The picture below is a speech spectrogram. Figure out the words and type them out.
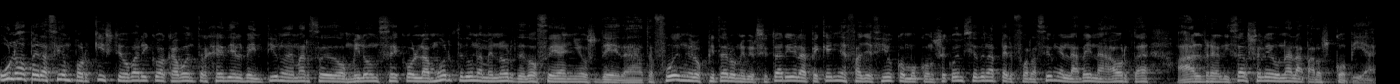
Una operación por quiste ovárico acabó en tragedia el 21 de marzo de 2011 con la muerte de una menor de 12 años de edad. Fue en el hospital universitario y la pequeña falleció como consecuencia de una perforación en la vena aorta al realizársele una laparoscopia.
